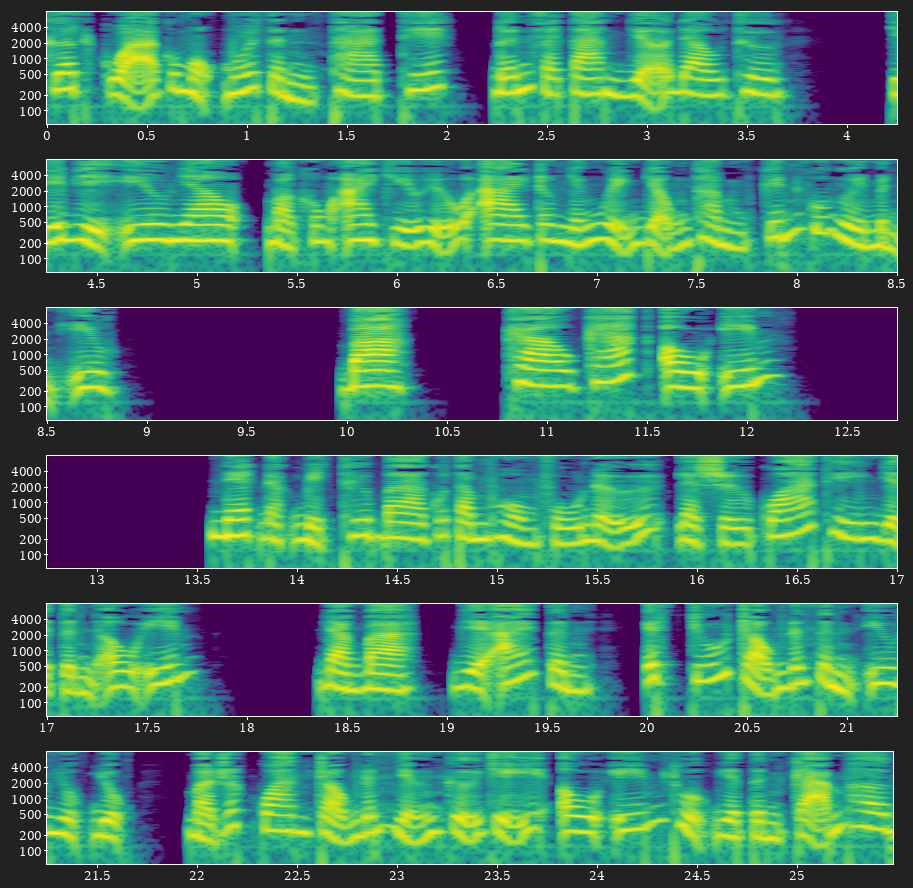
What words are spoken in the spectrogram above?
Kết quả của một mối tình tha thiết đến phải tan dở đau thương, Chỉ vì yêu nhau mà không ai chịu hiểu ai trong những nguyện vọng thầm kín của người mình yêu. 3. Khao khát âu yếm Nét đặc biệt thứ ba của tâm hồn phụ nữ là sự quá thiên về tình âu yếm. Đàn bà, về ái tình, ít chú trọng đến tình yêu nhục dục, mà rất quan trọng đến những cử chỉ âu yếm thuộc về tình cảm hơn.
